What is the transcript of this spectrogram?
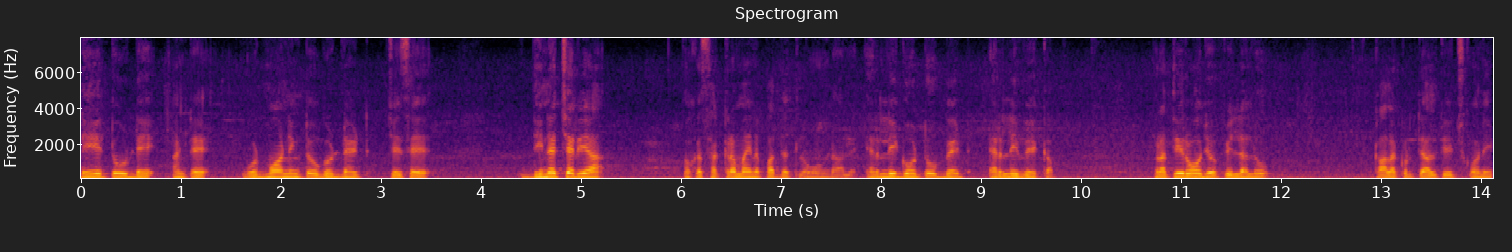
డే టు డే అంటే good morning to good night చేసే దినచర్య ఒక సక్రమైన పద్ధతిలో ఉండాలి. Early go to bed early wake up ప్రతిరోజు పిల్లలు కాలకృత్యాలు తీర్చుకొని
